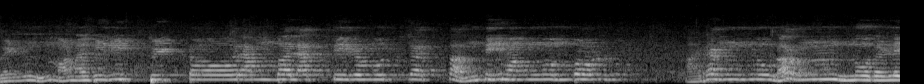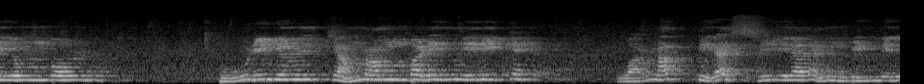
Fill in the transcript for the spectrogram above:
വെൺമണവിരിപ്പിട്ടോരമ്പലത്തിരുമുറ്റത്തന്തി മങ്ങുമ്പോൾ അരങ്ങുണർന്നു തെളിയുമ്പോൾ പൂഴിയിൽ ചമ്രം പടിഞ്ഞിരിക്കെ വർണത്തിരശീലരൻ പിന്നിൽ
